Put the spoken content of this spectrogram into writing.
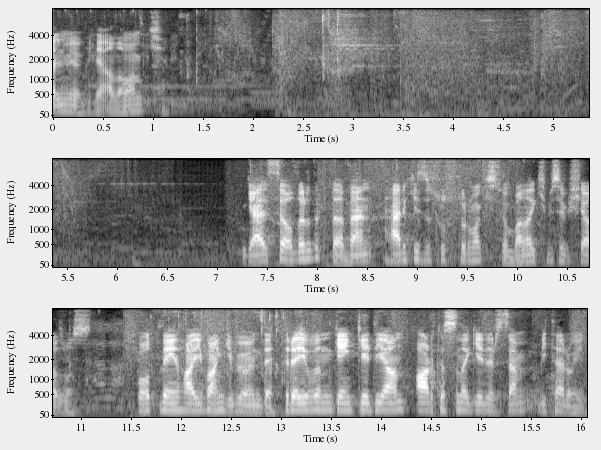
Gelmiyor bile alamam ki. Gelse alırdık da ben herkesi susturmak istiyorum. Bana kimse bir şey yazmasın. Bot lane hayvan gibi önde. Draven gank yediği an arkasına gelirsem biter oyun.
